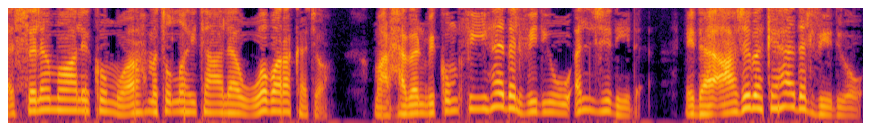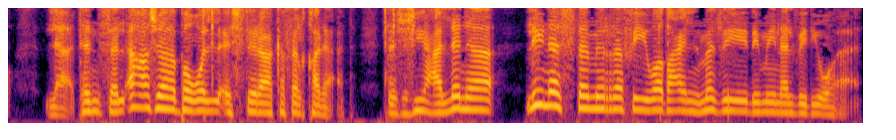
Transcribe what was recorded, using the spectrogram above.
السلام عليكم ورحمة الله تعالى وبركاته مرحبا بكم في هذا الفيديو الجديد إذا أعجبك هذا الفيديو لا تنسى الإعجاب والاشتراك في القناة تشجيعا لنا لنستمر في وضع المزيد من الفيديوهات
